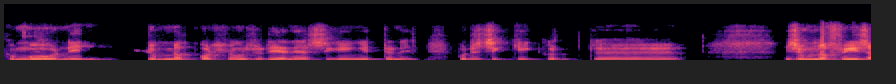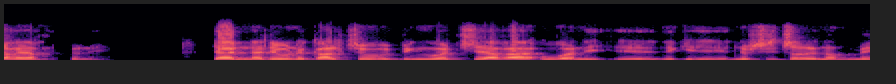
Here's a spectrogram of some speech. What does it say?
коммуни куммеққуллугу сулиани ассигингиттуни политиккиккут э исуммерфигисариақартуни таанналууна каалсууми пингуатсиараа уани нусситеринерми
